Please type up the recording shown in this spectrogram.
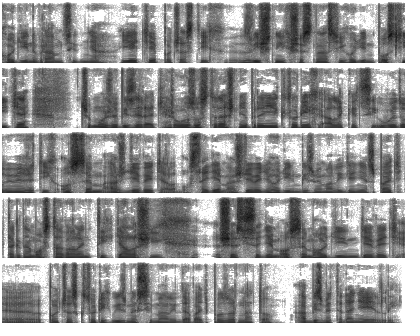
hodín v rámci dňa jete, počas tých zvyšných 16 hodín postíte, čo môže vyzerať hrôzostrašne pre niektorých, ale keď si uvedomíme, že tých 8 až 9 alebo 7 až 9 hodín by sme mali denne spať, tak nám ostáva len tých ďalších 6, 7, 8 hodín, 9, e, počas ktorých by sme si mali dávať pozor na to, aby sme teda nejedli.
